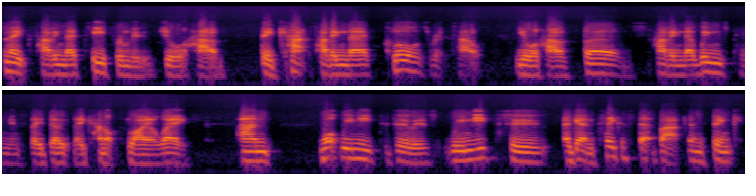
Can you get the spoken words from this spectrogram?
snakes having their teeth removed. You'll have big cats having their claws ripped out. You will have birds having their wings pinioned so they don't, they cannot fly away. And what we need to do is we need to again take a step back and think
